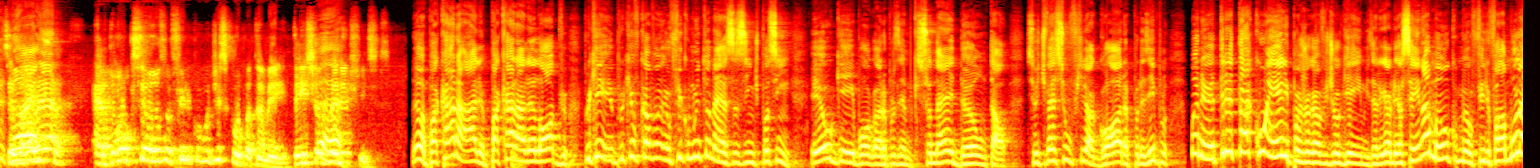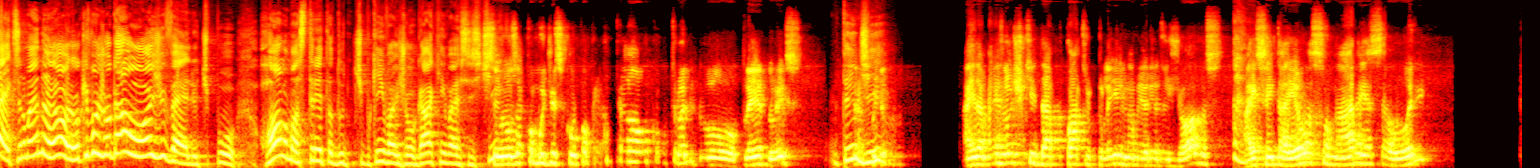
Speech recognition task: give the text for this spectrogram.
Você Nossa. vai, né, é bom que você use o filho como desculpa também, tem seus é. benefícios. Não, pra caralho, pra caralho, é óbvio. Porque, porque eu, ficava, eu fico muito nessa, assim, tipo assim, eu, Gable, agora, por exemplo, que sou nerdão e tal. Se eu tivesse um filho agora, por exemplo, mano, eu ia tretar com ele pra jogar videogame, tá ligado? Eu ia sair na mão com meu filho e falar, moleque, você não vai, não, eu que vou jogar hoje, velho. Tipo, rola umas tretas do tipo, quem vai jogar, quem vai assistir. Você usa como desculpa pra comprar o controle do Player 2. Entendi. Tranquilo. Ainda mais hoje que dá quatro players na maioria dos jogos. Aí senta eu, a Sonara e a Saori.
